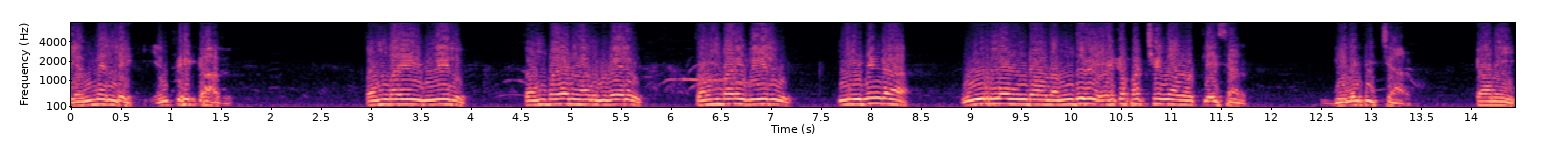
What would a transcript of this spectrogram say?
ఎమ్మెల్యేకి ఎంపీ కాదు. తొంభై ఐదు వేలు తొంభై నాలుగు వేలు తొంభై వేలు. ఈ విధంగా ఊర్లో ఉండే వాళ్ళందరూ ఏకపక్షంగా ఓట్లేశారు. గెలిపించారు కానీ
